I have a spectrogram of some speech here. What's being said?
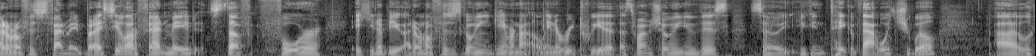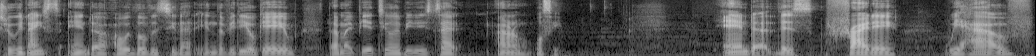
I don't know if this is fan made, but I see a lot of fan made stuff for AQW. I don't know if this is going in game or not. Alina retweeted it. That's why I'm showing you this. So you can take of that what you will. Uh, it looks really nice, and uh, I would love to see that in the video game. That might be a TLBD set. I don't know. We'll see. And uh, this Friday, we have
